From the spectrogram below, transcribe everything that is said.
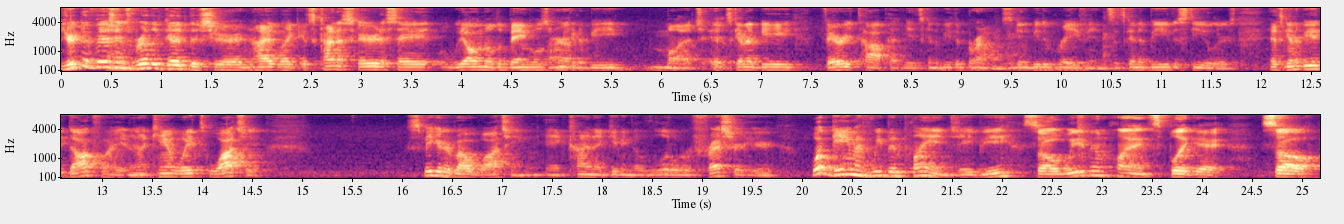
Your division's really good this year, and I like. It's kind of scary to say. We all know the Bengals aren't Yeah. going to be much. It's going to be very top heavy. It's going to be the Browns. It's going to be the Ravens. It's going to be the Steelers. It's going to be a dogfight, and I can't wait to watch it. Speaking about watching and kind of getting a little refresher here, what game have we been playing, JB? So we've been playing Splitgate. So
